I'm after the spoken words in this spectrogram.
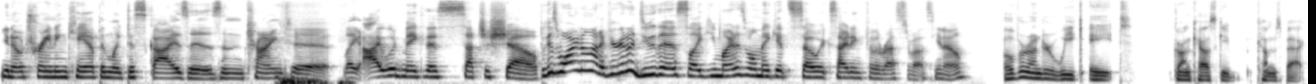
you know, training camp in like disguises and trying to like I would make this such a show. Because why not? If you're going to do this, like you might as well make it so exciting for the rest of us, you know? Over under week eight, Gronkowski comes back.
